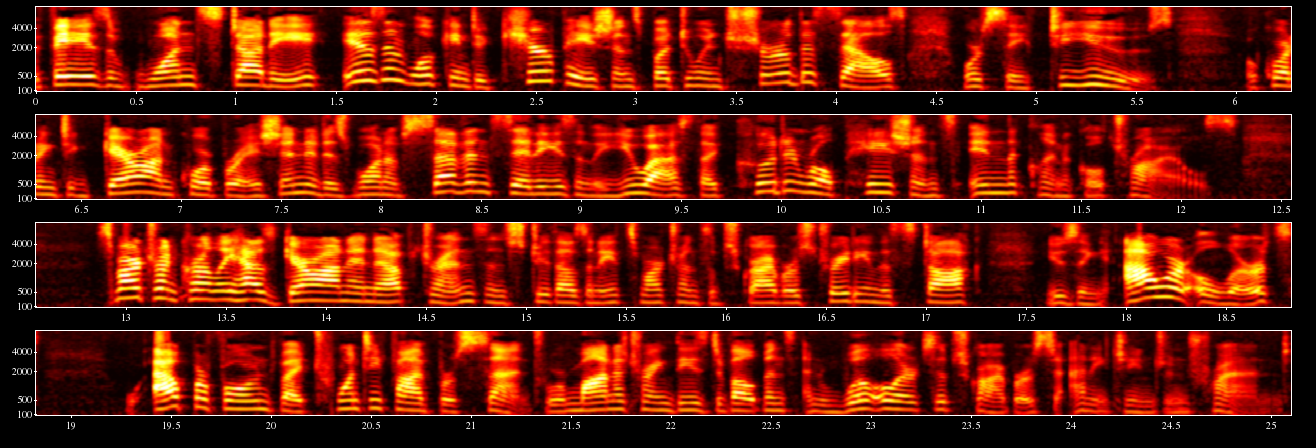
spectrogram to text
The phase of one study isn't looking to cure patients, but to ensure the cells were safe to use. According to Geron Corporation, it is one of seven cities in the U.S. that could enroll patients in the clinical trials. SmarTrend currently has Geron in uptrend since 2008. SmarTrend subscribers trading the stock using our alerts outperformed by 25%. We're monitoring these developments and will alert subscribers to any change in trend.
